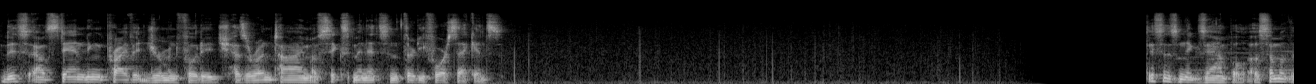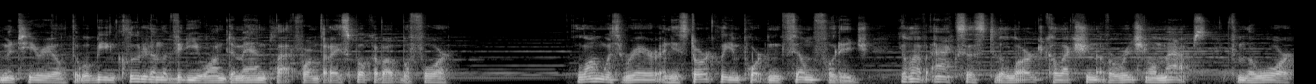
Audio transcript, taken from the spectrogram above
This outstanding private German footage has a runtime of 6 minutes and 34 seconds. This is an example of some of the material that will be included on the video on demand platform that I spoke about before. Along with rare and historically important film footage, you'll have access to the large collection of original maps from the war,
